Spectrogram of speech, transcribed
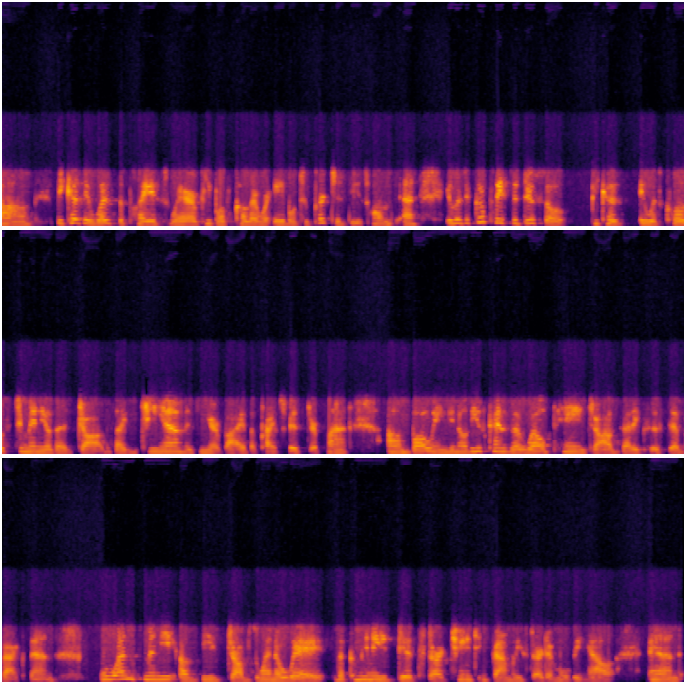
uh, because it was the place where people of color were able to purchase these homes. And it was a good place to do so because it was close to many of the jobs, like GM is nearby, the Price Pfister plant, um, Boeing, you know, these kinds of well paying jobs that existed back then. Once many of these jobs went away, the community did start changing. Families started moving out, and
